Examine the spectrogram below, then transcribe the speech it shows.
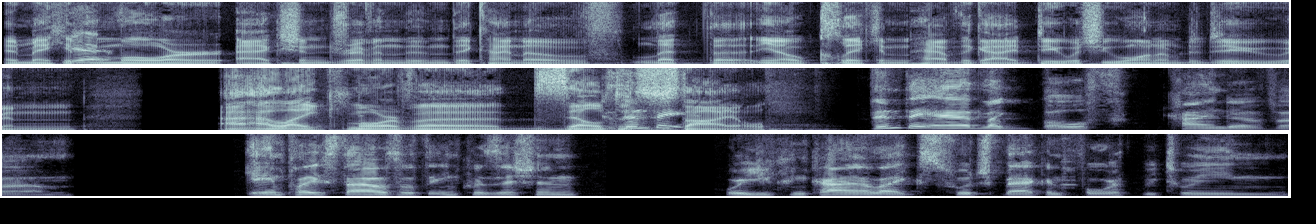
and make it Yes. more action driven than they kind of let the you know click and have the guy do what you want him to do. And I, I like more of a Zelda Didn't they- style. Didn't they add like both kind of um, gameplay styles with Inquisition, where you can kind of like switch back and forth between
